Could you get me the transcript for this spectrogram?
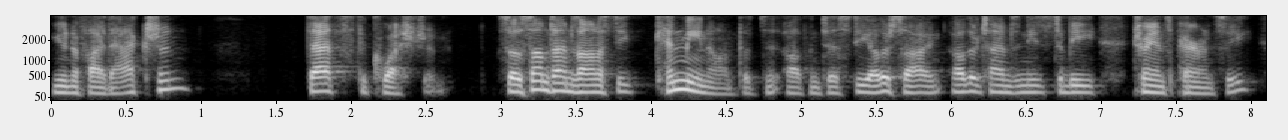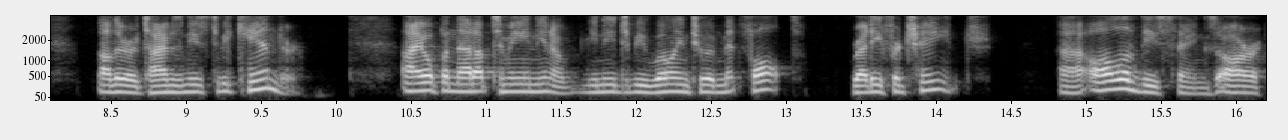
unified action? That's the question so sometimes honesty can mean authenticity. Other side, other times it needs to be transparency. Other times it needs to be candor. I open that up to mean, you know, you need to be willing to admit fault, ready for change. Uh, all of these things are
